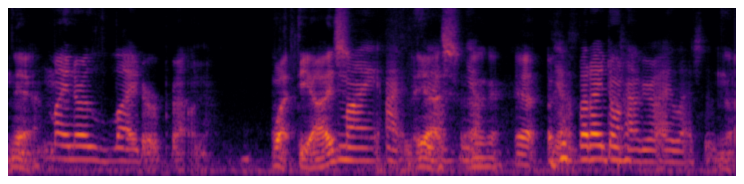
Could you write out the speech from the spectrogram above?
Yeah. Mine are lighter brown. What the eyes? My eyes. yes. Yeah. Okay. Yeah. Yeah. but I don't have your eyelashes. No.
